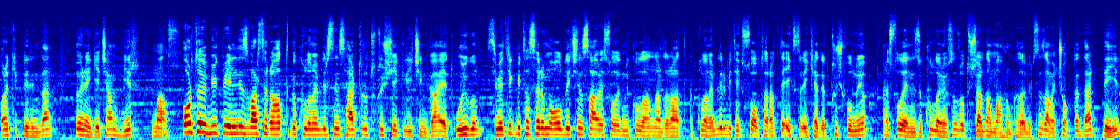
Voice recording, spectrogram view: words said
o rakiplerinden öne geçen bir mouse. Orta ve büyük bir eliniz varsa rahatlıkla kullanabilirsiniz. Her türlü tutuş şekli için gayet uygun. Simetrik bir tasarımı olduğu için sağ ve sol elini kullananlar da rahatlıkla kullanabilir. Bir tek sol tarafta ekstra iki adet tuş bulunuyor. Yani sol elinizi kullanıyorsanız o tuşlardan mahrum kalabilirsiniz ama çok da dert değil.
